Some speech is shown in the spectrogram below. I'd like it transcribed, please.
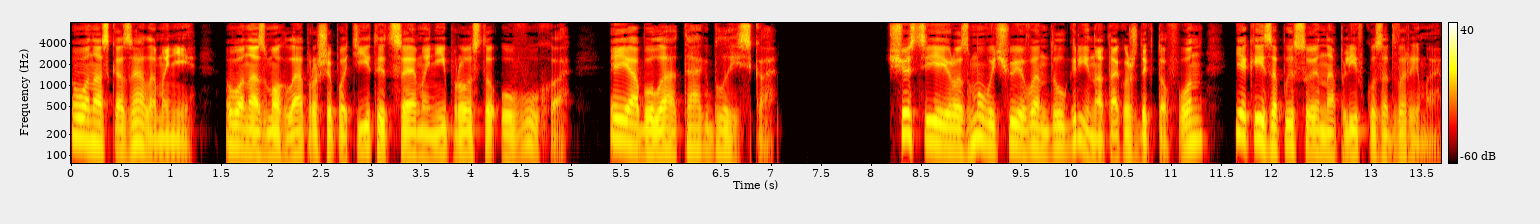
вона сказала мені, вона змогла прошепотіти це мені просто у вухо, і я була так близько. Що з цієї розмови чує Вендел Грін, а також диктофон, який записує на плівку за дверима.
